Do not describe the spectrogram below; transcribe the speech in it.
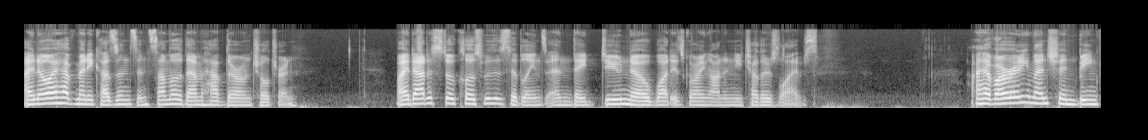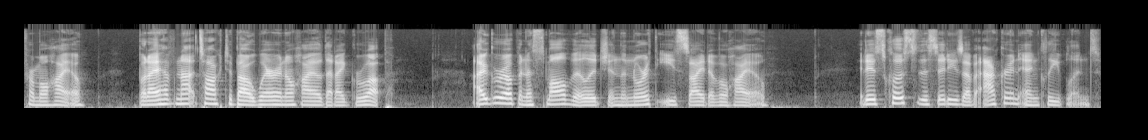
I know I have many cousins, and some of them have their own children. My dad is still close with his siblings, and they do know what is going on in each other's lives. I have already mentioned being from Ohio, but I have not talked about where in Ohio that I grew up. I grew up in a small village in the northeast side of Ohio. It is close to the cities of Akron and Cleveland.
